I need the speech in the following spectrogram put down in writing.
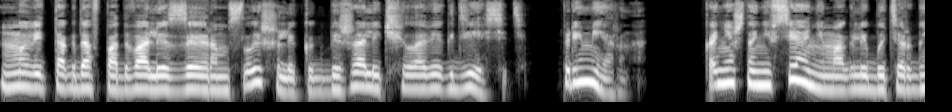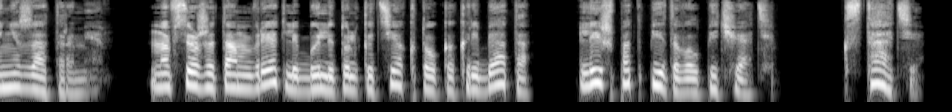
Мы ведь тогда в подвале с Зейром слышали, как бежали человек десять. Примерно. Конечно, не все они могли быть организаторами, но все же там вряд ли были только те, кто, как ребята, лишь подпитывал печать. Кстати,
